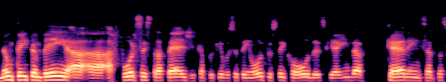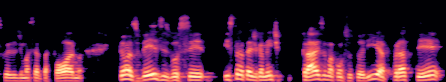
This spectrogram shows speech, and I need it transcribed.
não tem também a, a força estratégica, porque você tem outros stakeholders que ainda querem certas coisas de uma certa forma. Então, às vezes, você estrategicamente traz uma consultoria para ter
